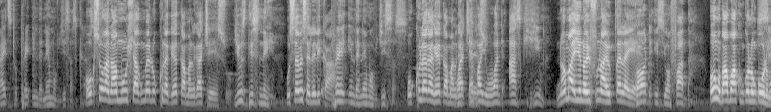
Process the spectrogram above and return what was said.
rights to pray in the name of Jesus Christ. ukusuka namuhla kumele ukhule ngegama likaJesu Use this name. usebenzise leli gama Pray in the name of Jesus. ukhuleke ngegama Whatever you likaJesu want, ask Him. Noma yini oyifunayo ucele yena God is your Father. ungubaba wakho uNkulunkulu Say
